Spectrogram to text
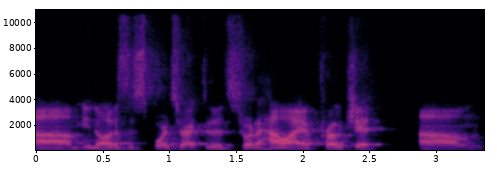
um, you know as a sports director that's sort of how i approach it. Um,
